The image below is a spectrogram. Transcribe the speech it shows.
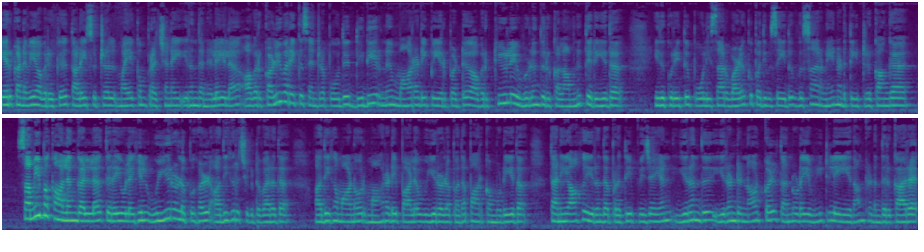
ஏற்கனவே அவருக்கு தலை சுற்றல் மயக்கம் பிரச்சனை இருந்த நிலையில அவர் கழிவறைக்கு சென்றபோது திடீர்னு மாரடைப்பு ஏற்பட்டு அவர் கீழே விழுந்திருக்கலாம்னு தெரியுது. இது குறித்து போலீசார் வழக்கு பதிவு செய்து விசாரணை நடத்திட்டு இருக்காங்க. சமீப காலங்களில் திரையுலகில் உயிரிழப்புகள் அதிகரிச்சுக்கிட்டு வருது. அதிகமானோர் மாரடைப்பால உயிரிழப்பதை பார்க்க முடியுது. தனியாக இருந்த பிரதீப் விஜயன் இறந்து இரண்டு நாட்கள் தன்னுடைய வீட்டிலேயே தான் கிடந்திருக்காரு.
